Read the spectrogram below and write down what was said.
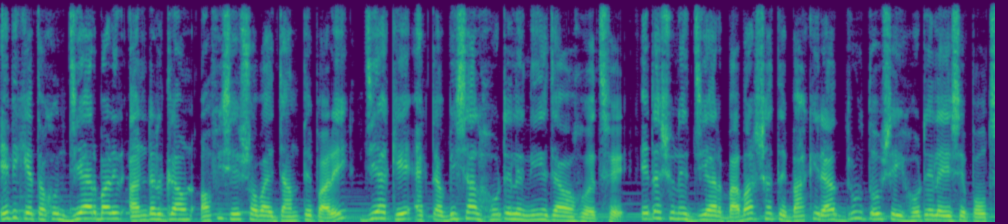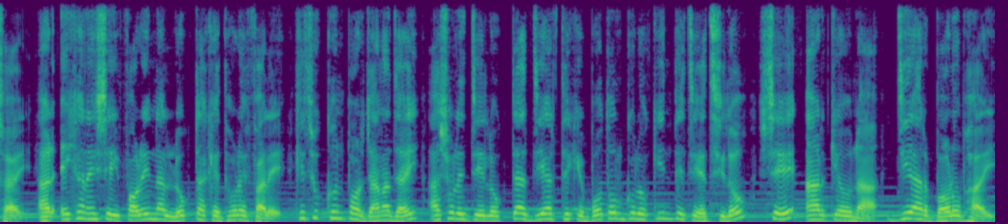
এদিকে তখন জিয়ার বাড়ির আন্ডারগ্রাউন্ড অফিসে সবাই জানতে পারে, জিয়াকে একটা বিশাল হোটেলে নিয়ে যাওয়া হয়েছে। এটা জিয়ার বাবার সাথে বাকিরা দ্রুত সেই হোটেলে এসে পৌঁছায়। আর এখানে সেই ফরেনার লোকটাকে ধরে ফেলে। কিছুক্ষণ পর জানা যায়, আসলে যে লোকটা জিয়ার থেকে বোতলগুলো কিনতে চেয়েছিল, সে আর কেউ না, জিয়ার বড় ভাই।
